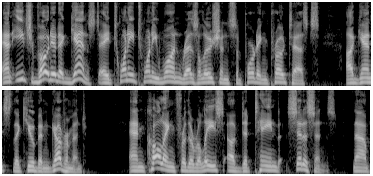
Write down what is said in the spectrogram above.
and each voted against a 2021 resolution supporting protests against the Cuban government and calling for the release of detained citizens. Now,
